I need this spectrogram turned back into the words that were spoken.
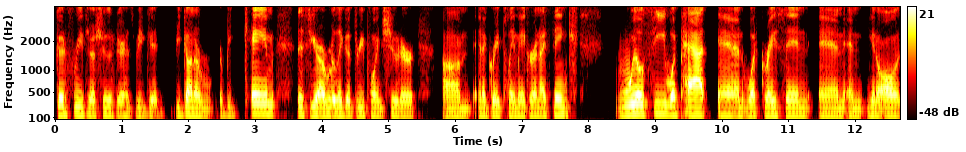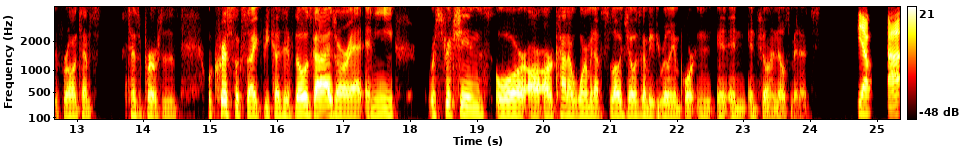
good free throw shooter, has begun, begun a, or became this year a really good three point shooter, um, and a great playmaker. And I think we'll see what Pat and what Grayson and and you know all for all intents intents and purposes what Khris looks like because if those guys are at any restrictions or are, are kind of warming up slow, Joe is going to be really important in, in, in filling those minutes. Yep. I,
